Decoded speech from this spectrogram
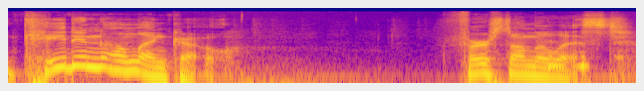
Kaidan Alenko, first on the list.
